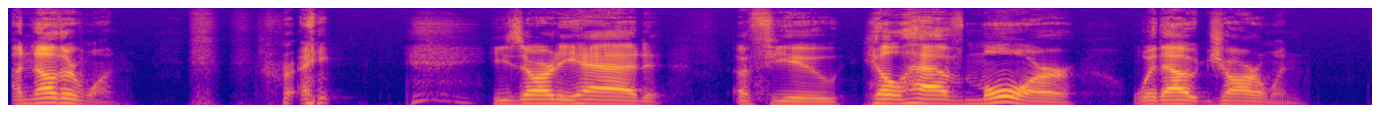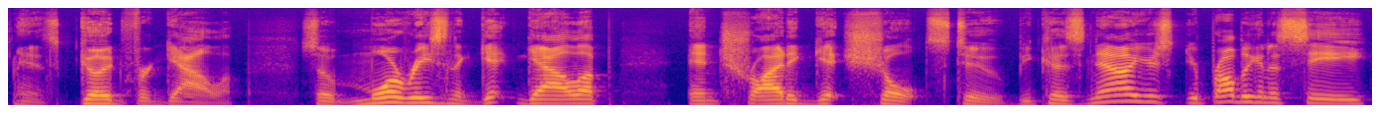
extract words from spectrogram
Another one. right? He's already had a few. He'll have more without Jarwin. And it's good for Gallup. So more reason to get Gallup and try to get Schultz too, because now you're you're probably going to see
